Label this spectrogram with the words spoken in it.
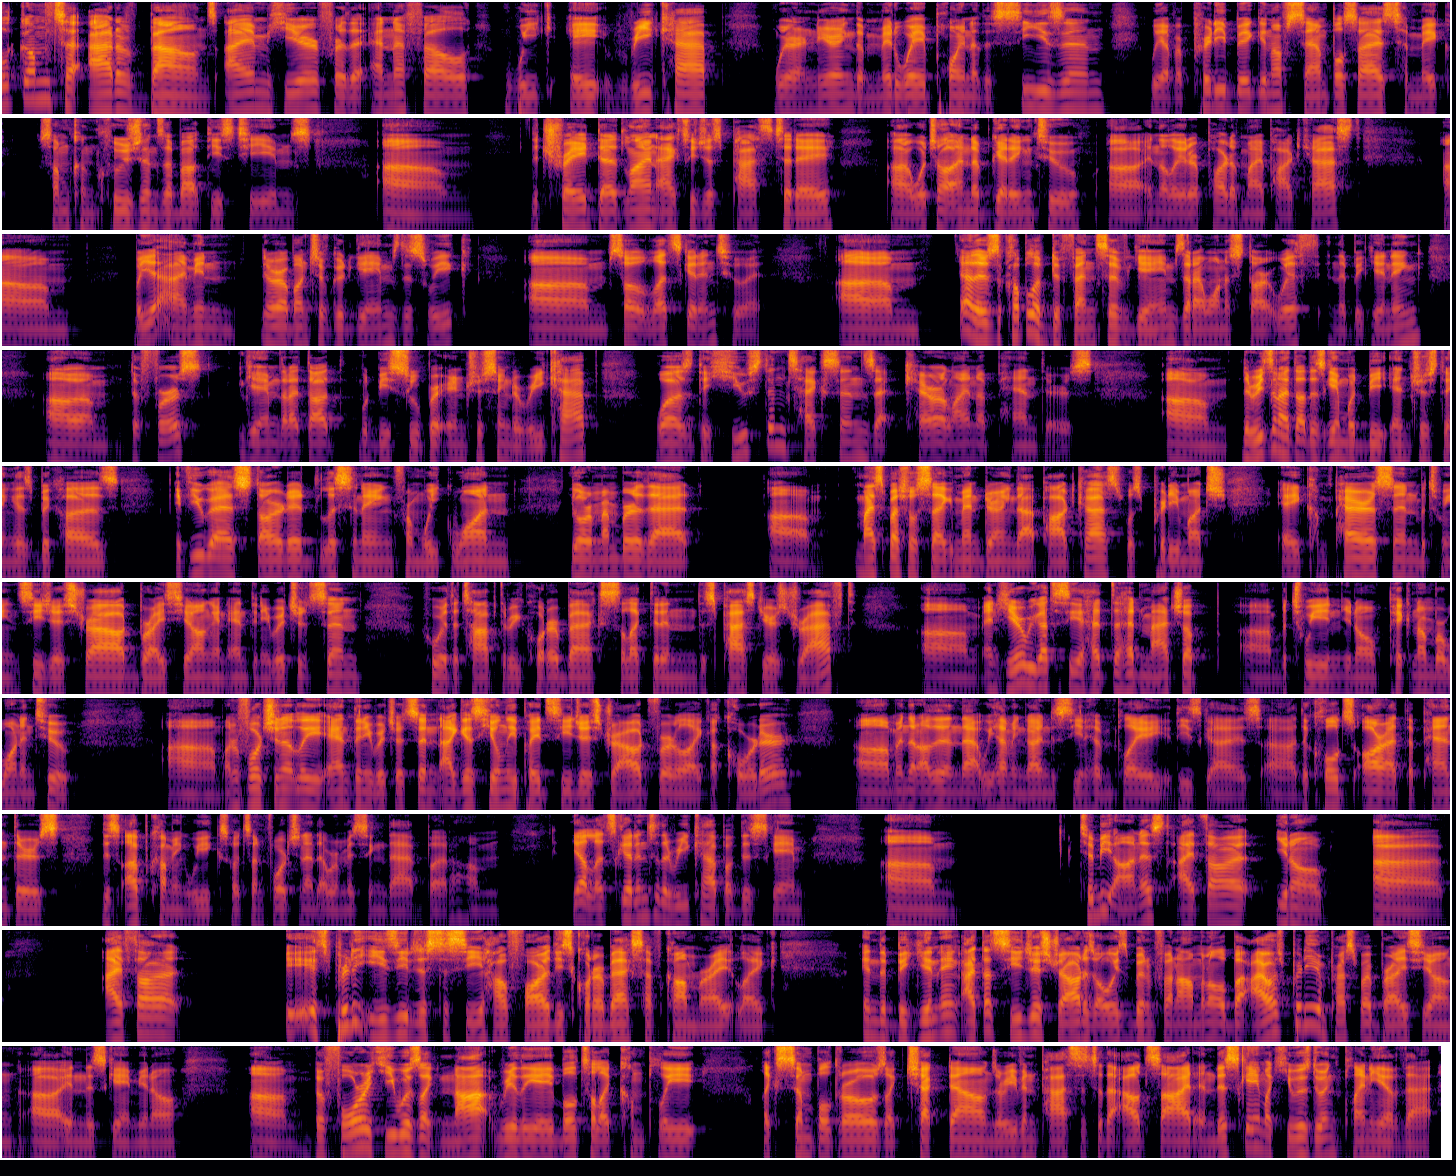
Welcome to Out of Bounds. I am here for the NFL Week 8 recap. We are nearing the midway point of the season. We have a pretty big enough sample size to make some conclusions about these teams. Um, the trade deadline actually just passed today, uh, which I'll end up getting to uh, in the later part of my podcast. Um, but yeah, I mean, there are a bunch of good games this week. Um, so let's get into it. Um, yeah, there's a couple of defensive games that I want to start with in the beginning. Um, the first game that I thought would be super interesting to recap was the Houston Texans at Carolina Panthers. Um, the reason I thought this game would be interesting is because if you guys started listening from week one, you'll remember that um, my special segment during that podcast was pretty much a comparison between CJ Stroud, Bryce Young, and Anthony Richardson, who were the top three quarterbacks selected in this past year's draft. Um, and here we got to see a head-to-head matchup uh, between you know pick number one and two. Um, unfortunately, Anthony Richardson, I guess he only played CJ Stroud for like a quarter. Um, and then other than that, we haven't gotten to see him play these guys. Uh, the Colts are at the Panthers this upcoming week, so it's unfortunate that we're missing that. But um, yeah, let's get into the recap of this game. Um, to be honest, I thought you know, uh, I thought it's pretty easy just to see how far these quarterbacks have come, right? Like in the beginning, I thought CJ Stroud has always been phenomenal, but I was pretty impressed by Bryce Young uh, in this game. You know, um, before he was like not really able to like complete like simple throws, like check downs or even passes to the outside. In this game, like he was doing plenty of that.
